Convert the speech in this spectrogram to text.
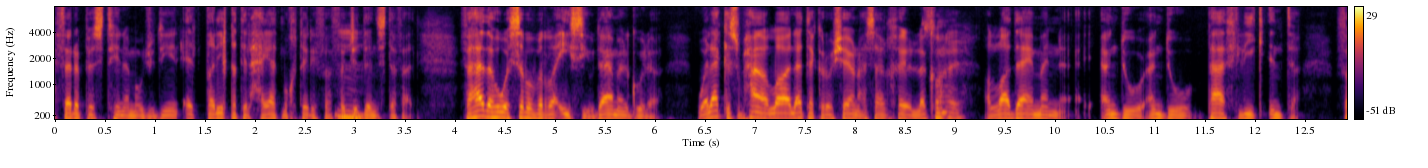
therapist هنا موجودين. طريقة الحياة مختلفة فجدا استفاد. فهذا هو السبب الرئيسي ودائما اقولها ولكن سبحان الله لا تكرهوا شيئا عسى خير لكم. صحيح. الله دائما عنده عنده path ليك أنت. ف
